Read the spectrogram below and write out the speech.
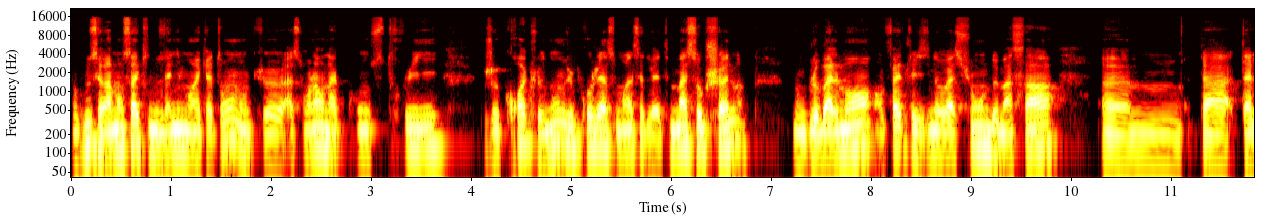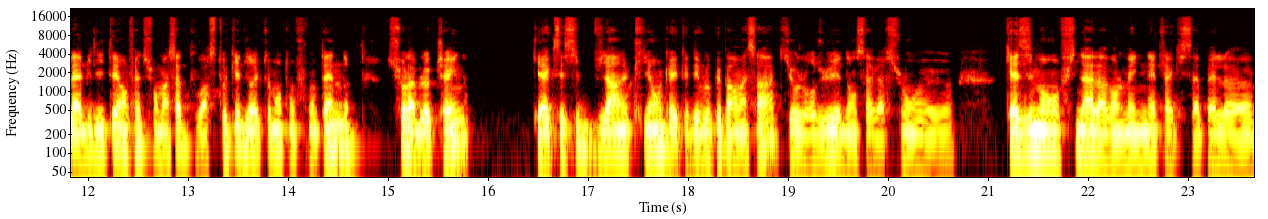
Donc, nous, c'est vraiment ça qui nous anime en hackathon. Donc, euh, à ce moment-là, on a construit je crois que le nom du projet à ce moment-là, ça devait être Mass Option. Donc globalement, en fait, les innovations de Massa, euh, tu as, l'habilité en fait sur Massa de pouvoir stocker directement ton front-end sur la blockchain qui est accessible via un client qui a été développé par Massa, qui aujourd'hui est dans sa version euh, quasiment finale avant le mainnet qui s'appelle euh,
